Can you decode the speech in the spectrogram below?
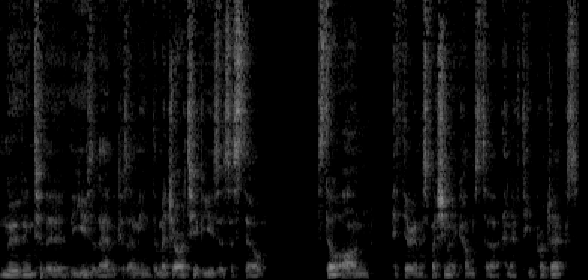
moving to the the user layer? Because I mean, the majority of users are still still on Ethereum, especially when it comes to NFT projects,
